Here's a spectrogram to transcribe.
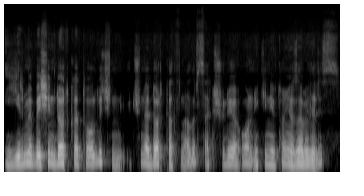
25'in 4 katı olduğu için 3'ün de 4 katını alırsak şuraya 12 Newton yazabiliriz.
